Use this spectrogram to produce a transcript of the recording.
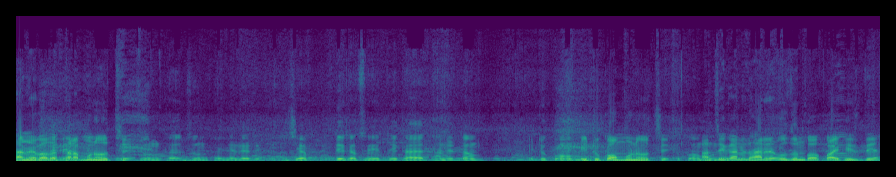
ধানের বাজার খারাপ মনে হচ্ছে? জুন জুন ফাইনালের হিসাব দেখাচ্ছে দেখা ধানের দাম একটু কম। একটু কম মনে হচ্ছে। আচ্ছা এখানে ধানের ওজন কয় কেজি দিয়ে?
